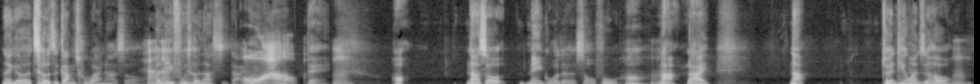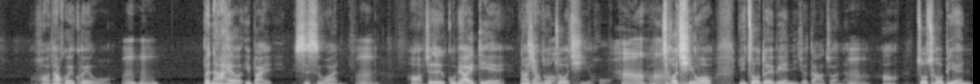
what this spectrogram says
那个车子刚出来，那时候亨利福特那时代，哇哦，对，嗯，好，那时候美国的首富哈，那来。那昨天听完之后，嗯，好，他回馈我，嗯哼，本来还有一百四十万，嗯，好，就是股票一跌，然后想说做期货，好，做期货你做对边你就大赚了，嗯，啊，做错边，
